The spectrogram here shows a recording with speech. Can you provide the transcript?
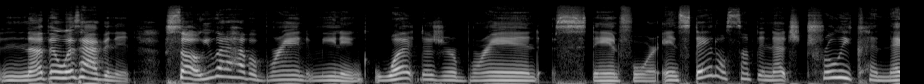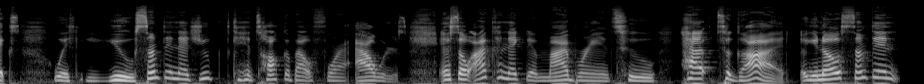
Nothing was happening. So you gotta have a brand meaning. What does your brand stand for? And stand on something that truly connects with you, something that you can talk about for hours. And so I connected my brand to have to God. You know, something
